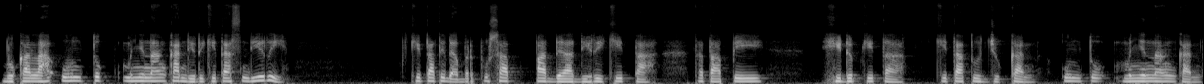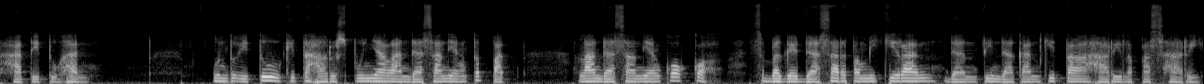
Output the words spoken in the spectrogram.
bukanlah untuk menyenangkan diri kita sendiri. Kita tidak berpusat pada diri kita, tetapi hidup kita kita tujukan untuk menyenangkan hati Tuhan. Untuk itu, kita harus punya landasan yang tepat, landasan yang kokoh sebagai dasar pemikiran dan tindakan kita hari lepas hari.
